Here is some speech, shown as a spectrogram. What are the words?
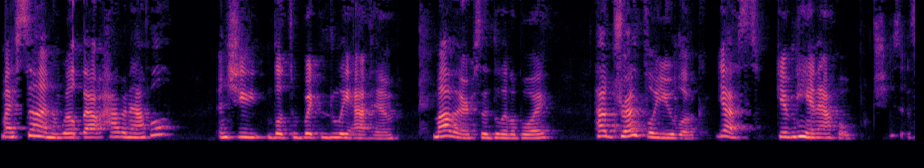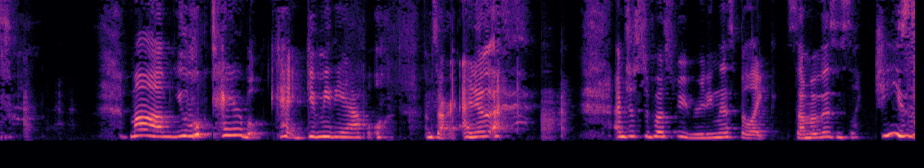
My son, wilt thou have an apple? And she looked wickedly at him. Mother, said the little boy, how dreadful you look. Yes, give me an apple. Jesus. Mom, you look terrible. Okay, give me the apple. I'm sorry. I know that I'm just supposed to be reading this, but like some of this is like, geez.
